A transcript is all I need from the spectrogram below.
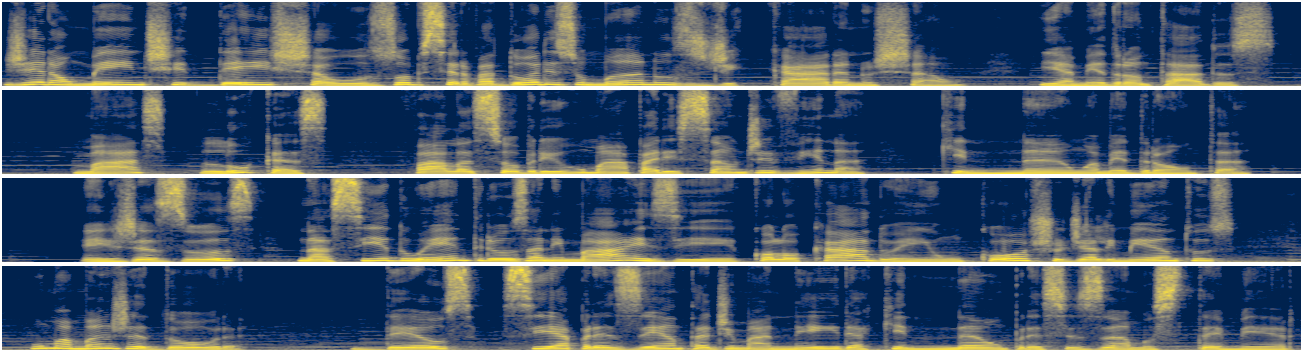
geralmente deixa os observadores humanos de cara no chão e amedrontados. Mas Lucas fala sobre uma aparição divina que não amedronta. Em Jesus, nascido entre os animais e colocado em um coxo de alimentos, uma manjedoura Deus se apresenta de maneira que não precisamos temer.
